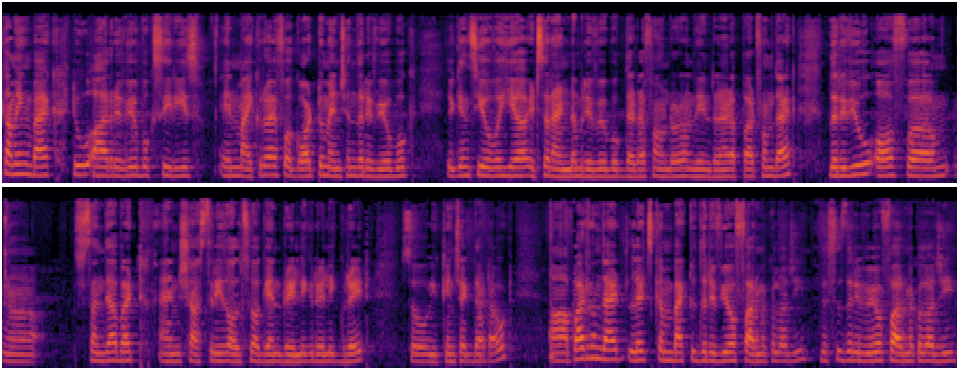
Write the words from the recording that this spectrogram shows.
coming back to our review book series. In micro i forgot to mention the review book. You can see over here it's a random review book that i found out on the internet. Apart from that the review of um, uh, sandhya bhatt and shastri is also again really really great. So you can check that out. Uh, apart from that let's come back to the review of pharmacology. This is the review of pharmacology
